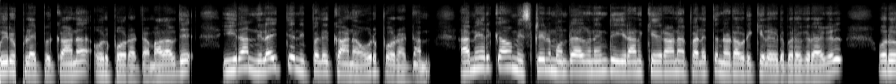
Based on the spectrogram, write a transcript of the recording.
உயிர் பிழைப்புக்கான ஒரு போராட்டம். அதாவது ஈரான் நிலைத்து நிற்பதற்கான ஒரு போராட்டம். அமெரிக்காவும் இஸ்ரேலும் ஒன்றாக இணைந்து ஈரானுக்கு எதிரான பலத்த நடவடிக்கையில் ஈடுபடுகிறார்கள். ஒரு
